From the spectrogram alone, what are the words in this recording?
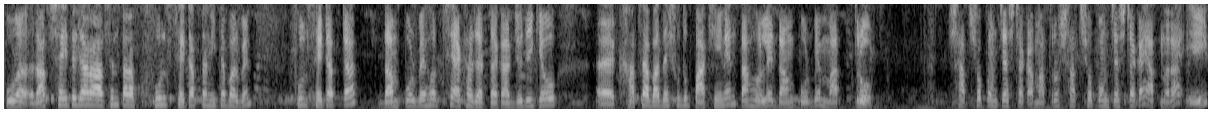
পুরো রাজশাহীতে যারা আছেন, তারা ফুল সেট নিতে পারবেন। ফুল সেট আপটা দাম পড়বে হচ্ছে এক হাজার টাকা। আর যদি কেউ খাঁচা বাদে শুধু পাখি নেন, তাহলে দাম পড়বে মাত্র সাতশো পঞ্চাশ টাকা, মাত্র সাতশো পঞ্চাশ টাকায় আপনারা এই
